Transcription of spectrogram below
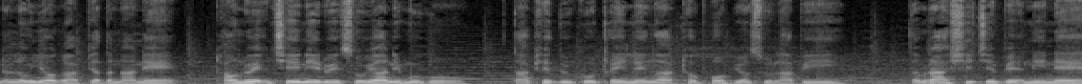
နှလုံးရောဂါပြဿနာနဲ့ထောင်တွင်းအခြေအနေတွေဆိုးရွားနေမှုကိုတားဖြစ်သူကိုထိန်လင်းကထုတ်ဖော်ပြောဆိုလာပြီးသမ္မတရှီကျင့်ပင်အနေနဲ့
